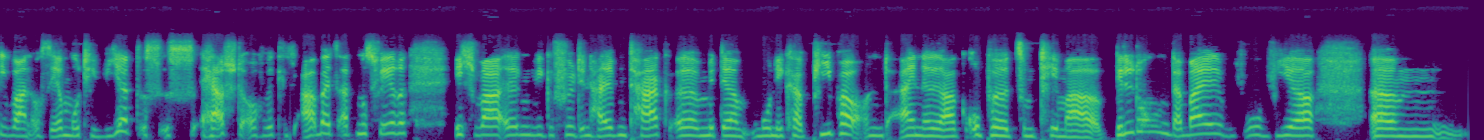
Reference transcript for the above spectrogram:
die waren auch sehr motiviert. Es, es herrschte auch wirklich Arbeitsatmosphäre. Ich war irgendwie gefühlt den halben Tag äh, mit der Monika Pieper und einer Gruppe zum Thema Bildung dabei, wo wir ähm,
